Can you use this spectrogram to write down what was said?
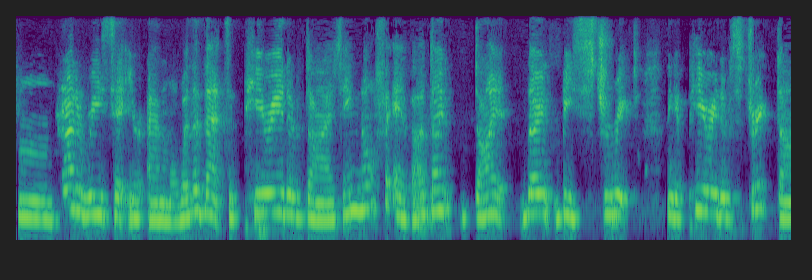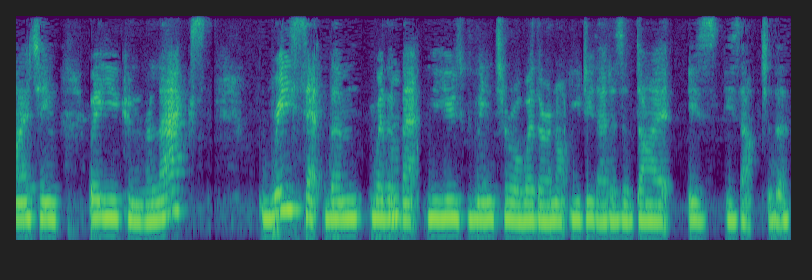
mm. try to reset your animal, whether that's a period of dieting, not forever. Don't diet, don't be strict. I think a period of strict dieting where you can relax, reset them, whether mm. that you use winter or whether or not you do that as a diet is is up to the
